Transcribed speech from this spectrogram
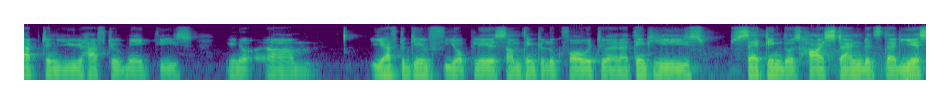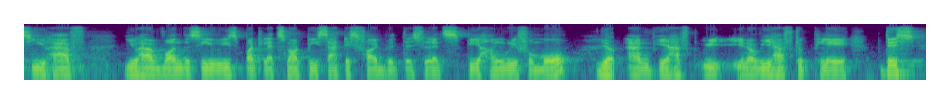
captain you have to make these you know um you have to give your players something to look forward to and i think he's setting those high standards that yes you have you have won the series, but let's not be satisfied with this. Let's be hungry for more. Yeah. And we have, we, you know, we have to play this.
